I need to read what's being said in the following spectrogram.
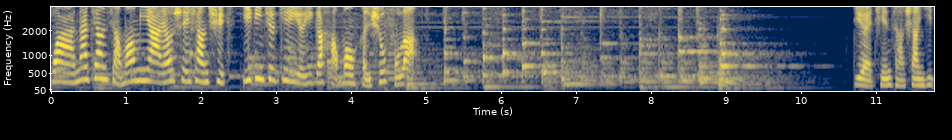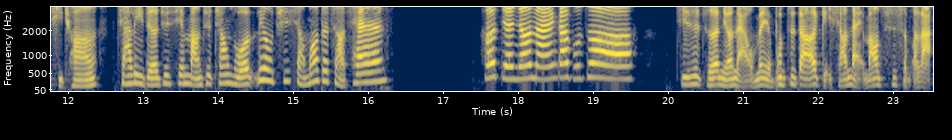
哇！那这样小猫咪啊，要睡上去，一定就可以有一个好梦，很舒服了。第二天早上一起床，加利德就先忙着张罗六只小猫的早餐。喝点牛奶应该不错哦。其实除了牛奶，我们也不知道要给小奶猫吃什么啦。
